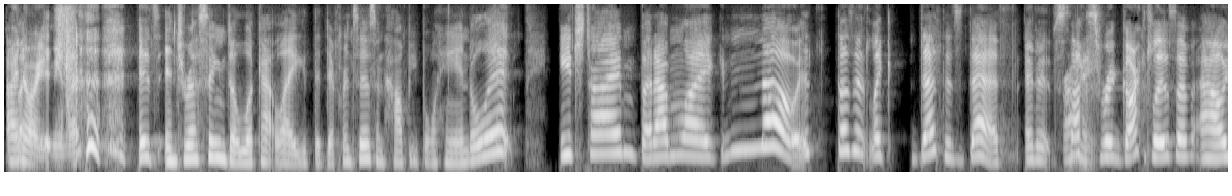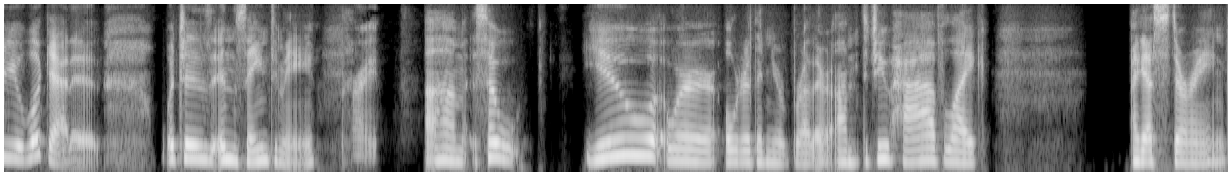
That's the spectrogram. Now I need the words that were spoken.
I know what you mean. it's interesting to look at like the differences and how people handle it each time, but I'm like, no, it doesn't like death is death and it sucks right. regardless of how you look at it, which is insane to me. Right. Um so you were older than your brother. Um, did you have like, I guess during,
